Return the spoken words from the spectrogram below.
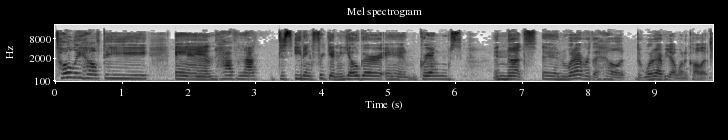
totally healthy and having not just eating freaking yogurt and grams and nuts and whatever the hell, whatever y'all want to call it.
